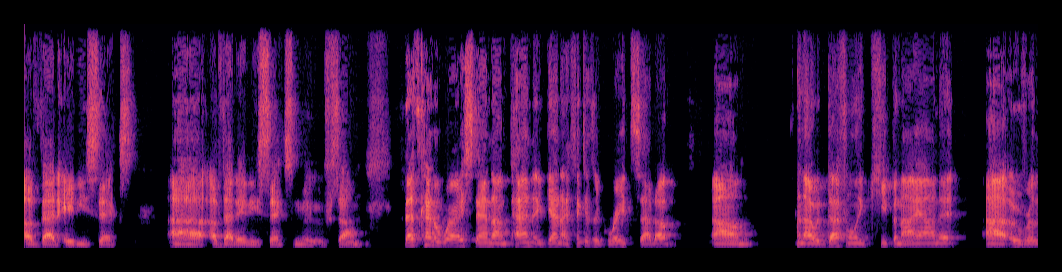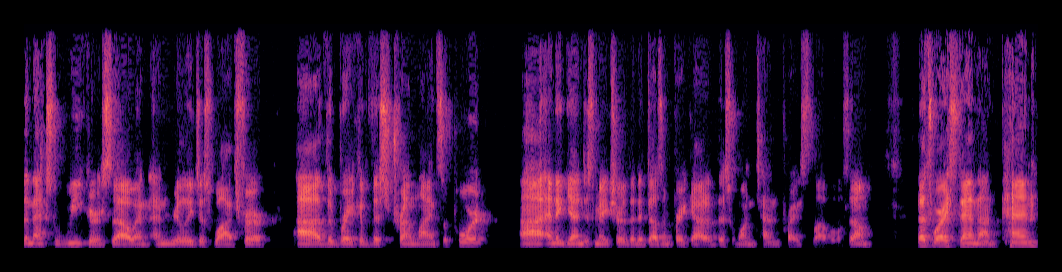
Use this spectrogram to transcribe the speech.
of that 86 uh, of that 86 move. So that's kind of where I stand on Penn. Again, I think it's a great setup. Um, and I would definitely keep an eye on it uh, over the next week or so and, and really just watch for uh, the break of this trend line support. Uh, and again, just make sure that it doesn't break out of this 110 price level. So that's where I stand on Penn.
